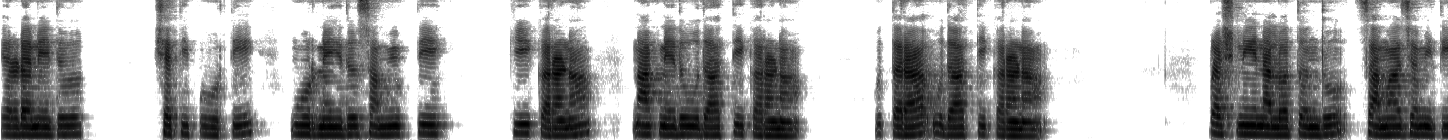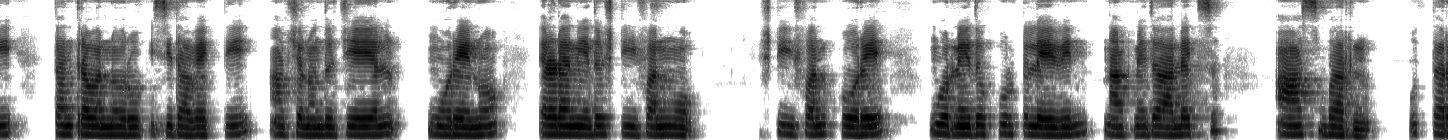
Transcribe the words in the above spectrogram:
ಎರಡನೇದು, ಕ್ಷತಿಪೂರ್ತಿ. ಮೂರನೆಯದು ಸಂಯುಕ್ತೀಕರಣ. ನಾಲ್ಕನೇದು, ಉದಾತ್ತೀಕರಣ. ಉತ್ತರ, ಉದಾತ್ತೀಕರಣ. ಪ್ರಶ್ನೆ ನಲವತ್ತೊಂದು ಸಮಾಜಮಿತಿ ತಂತ್ರವನ್ನು ರೂಪಿಸಿದ ವ್ಯಕ್ತಿ. ಆಪ್ಷನ್ ಒಂದು, ಜೆ. ಎಲ್. ಮೊರೇನೋ. ಎರಡನೆಯದು ಸ್ಟೀಫನ್ ಮೊ, ಸ್ಟೀಫನ್ ಕೋರೆ. ಮೂರನೇದು ಕುರ್ಟ್ ಲೆವಿನ್, ನಾಲ್ಕನೇದು ಅಲೆಕ್ಸ್ ಆಸ್ಬರ್ನ್. ಉತ್ತರ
